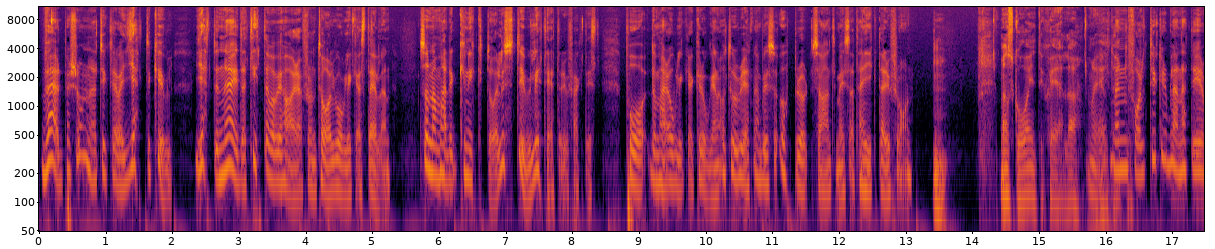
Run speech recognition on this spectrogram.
Värdpersonerna tyckte det var jättekul, jättenöjda. Titta vad vi har här från 12 olika ställen som de hade knyckt då, eller stulit heter det faktiskt, på de här olika krogarna. Och Tor Wretman blev så upprörd, sa han till mig, så att han gick därifrån. Man ska inte stjäla. Nej, men folk tycker ibland att det är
